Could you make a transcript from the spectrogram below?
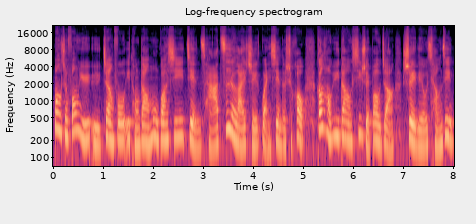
冒着风雨与丈夫一同到木瓜溪检查自来水管线的时候，刚好遇到溪水暴涨，水流强劲，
